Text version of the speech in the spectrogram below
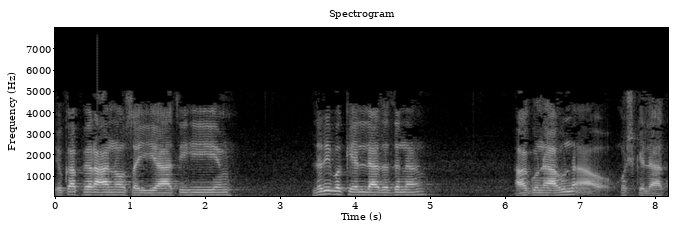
یکفر عنه سیئاته لری بک الله ددنه ا گناهونه او مشکلات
